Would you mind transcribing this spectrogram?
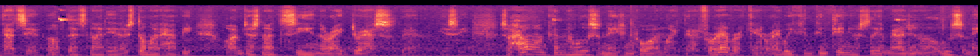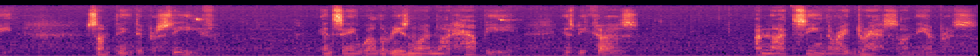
that's it. Oh, that's not it. I'm still not happy. Well, I'm just not seeing the right dress then, you see. So how long can hallucination go on like that? Forever, can't, right? We can continuously imagine and hallucinate something to perceive and saying, well, the reason why I'm not happy is because I'm not seeing the right dress on the Empress.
